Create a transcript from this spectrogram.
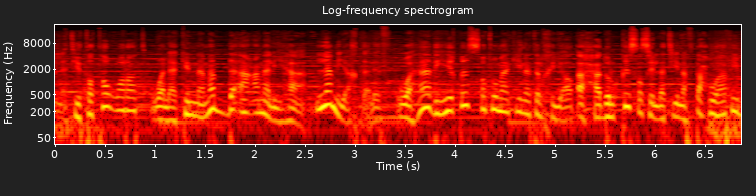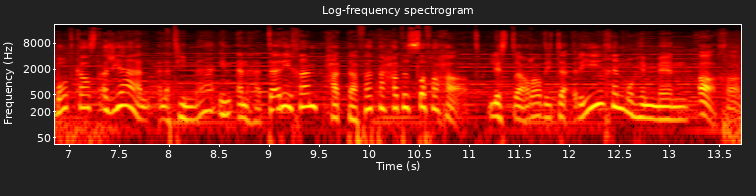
التي تطورت ولكن مبدأ عملها لم يختلف. وهذه قصة ماكينة الخياط أحد القصص التي نفتحها في بودكاست أجيال التي ما إن أنهت تاريخا حتى فتحت الصفحات لاستعراض تاريخ مهم آخر.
